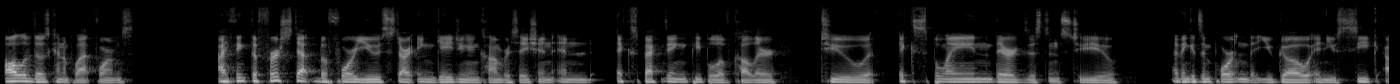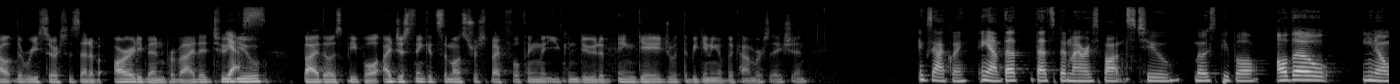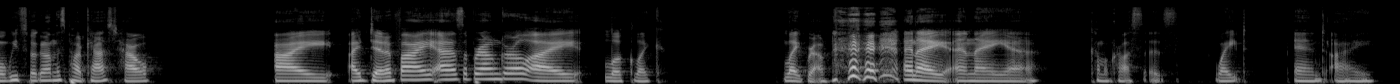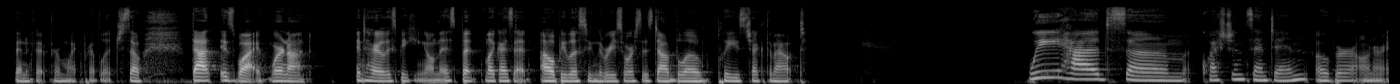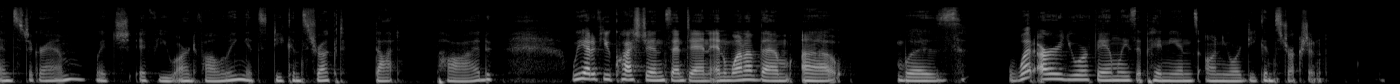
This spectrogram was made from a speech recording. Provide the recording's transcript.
All of those kind of platforms. I think the first step before you start engaging in conversation and expecting people of color to explain their existence to you, I think it's important that you go and you seek out the resources that have already been provided to Yes. you by those people. I just think it's the most respectful thing that you can do to engage with the beginning of the conversation. Exactly. Yeah, that that's been my response to most people. Although, you know, we've spoken on this podcast how I identify as a brown girl. I look like light brown. and I and I uh, come across as white and I benefit from white privilege. So that is why we're not entirely speaking on this, but like I said, I'll be listing the resources down below. Please check them out. We had some questions sent in over on our Instagram, which, if you aren't following, it's deconstruct.pod. We had a few questions sent in, and one of them uh, was What are your family's opinions on your deconstruction?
